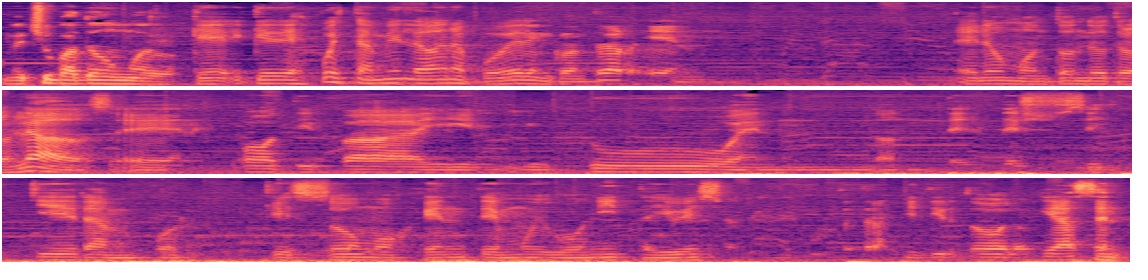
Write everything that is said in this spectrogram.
me chupa todo un huevo. Que, que después también la van a poder encontrar en, en un montón de otros lados. En Spotify, en YouTube, en donde ellos si quieran, porque somos gente muy bonita y bella que transmitir todo lo que hacen.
